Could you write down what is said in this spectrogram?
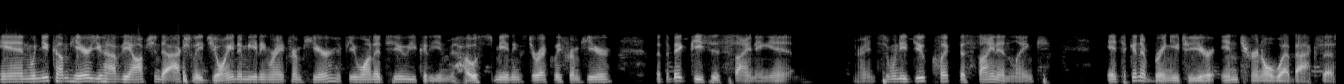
And when you come here, you have the option to actually join a meeting right from here if you wanted to. You could even host meetings directly from here. But the big piece is signing in. Right? So when you do click the sign in link, it's going to bring you to your internal web access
